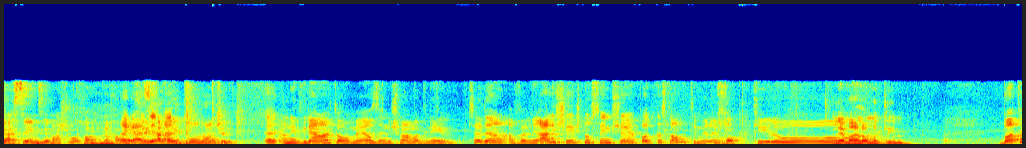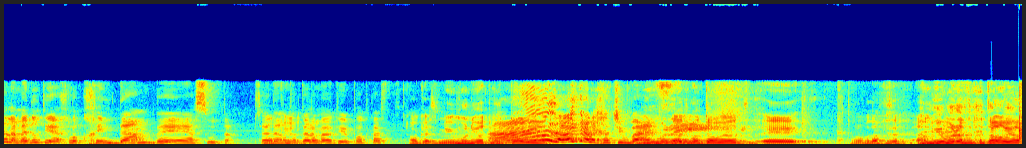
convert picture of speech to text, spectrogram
אעשה עם זה משהו אחר כך, אבל רגע, זה אחד היתרונות של זה. אה, אני מבינה מה אתה אומר, זה נשמע מגניב, בסדר? אבל נראה לי שיש נושאים שפודקאסט לא מתאים אליהם. נכון. כאילו... למה לא מתאים? בוא תלמד אותי איך לוקחים דם באסותא, בסדר? אוקיי. אתה תלמד אותי בפודקאסט? אוקיי, אז מיומנויות אה, מוטוריות... לא הייתה לך תשובה על זה. מיומנויות מוטוריות, אה, כתוב לנו בדף הזה, המיומנויות מוטוריות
